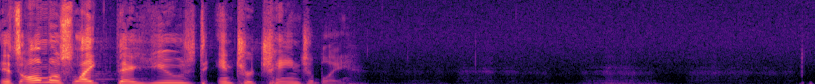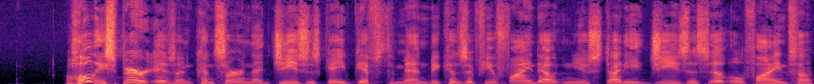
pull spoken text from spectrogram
It's almost like they're used interchangeably. The Holy Spirit isn't concerned that Jesus gave gifts to men because if you find out and you study Jesus, it will find some,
